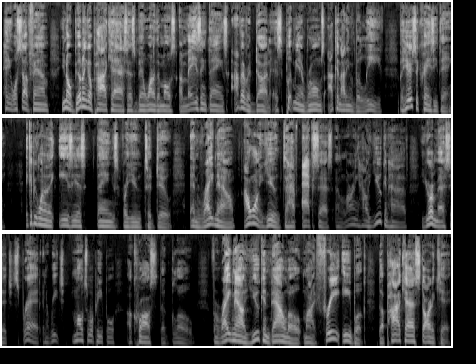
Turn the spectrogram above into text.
Hey, what's up, fam? You know, building a podcast has been one of the most amazing things I've ever done. It's put me in rooms I could not even believe. But here's the crazy thing it could be one of the easiest things for you to do. And right now, I want you to have access and learning how you can have your message spread and reach multiple people across the globe. For right now, you can download my free ebook, The Podcast Starter Kit,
